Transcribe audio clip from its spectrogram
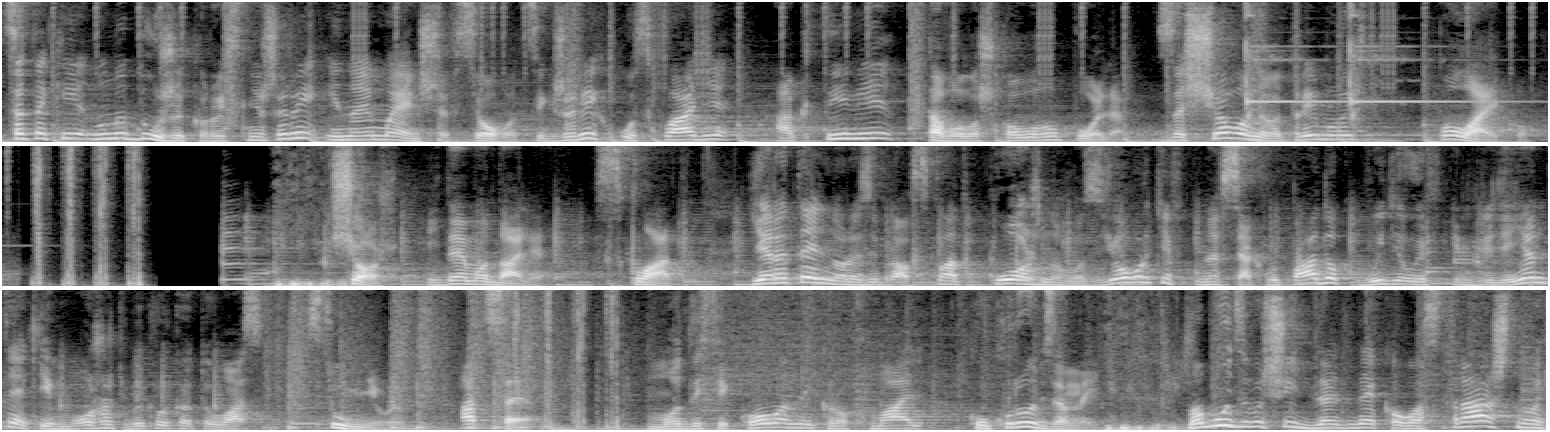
Це такі ну не дуже корисні жири, і найменше всього цих жирів у складі активії та волошкового поля, за що вони отримують по лайку. Що ж, йдемо далі. Склад. Я ретельно розібрав склад кожного з йогуртів і на всяк випадок виділив інгредієнти, які можуть викликати у вас сумніви. А це модифікований крохмаль кукурудзяний. Мабуть, звучить для декого страшно,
